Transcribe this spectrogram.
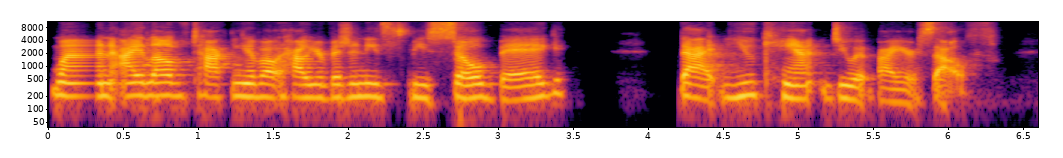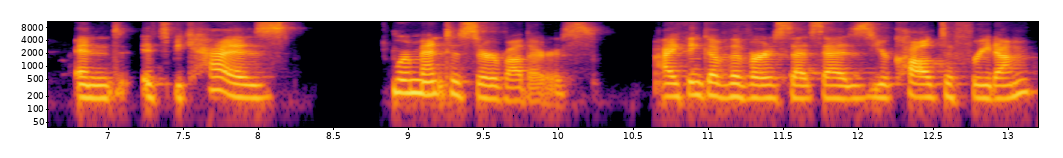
When I love talking about how your vision needs to be so big that you can't do it by yourself. And it's because we're meant to serve others. I think of the verse that says you're called to freedom,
